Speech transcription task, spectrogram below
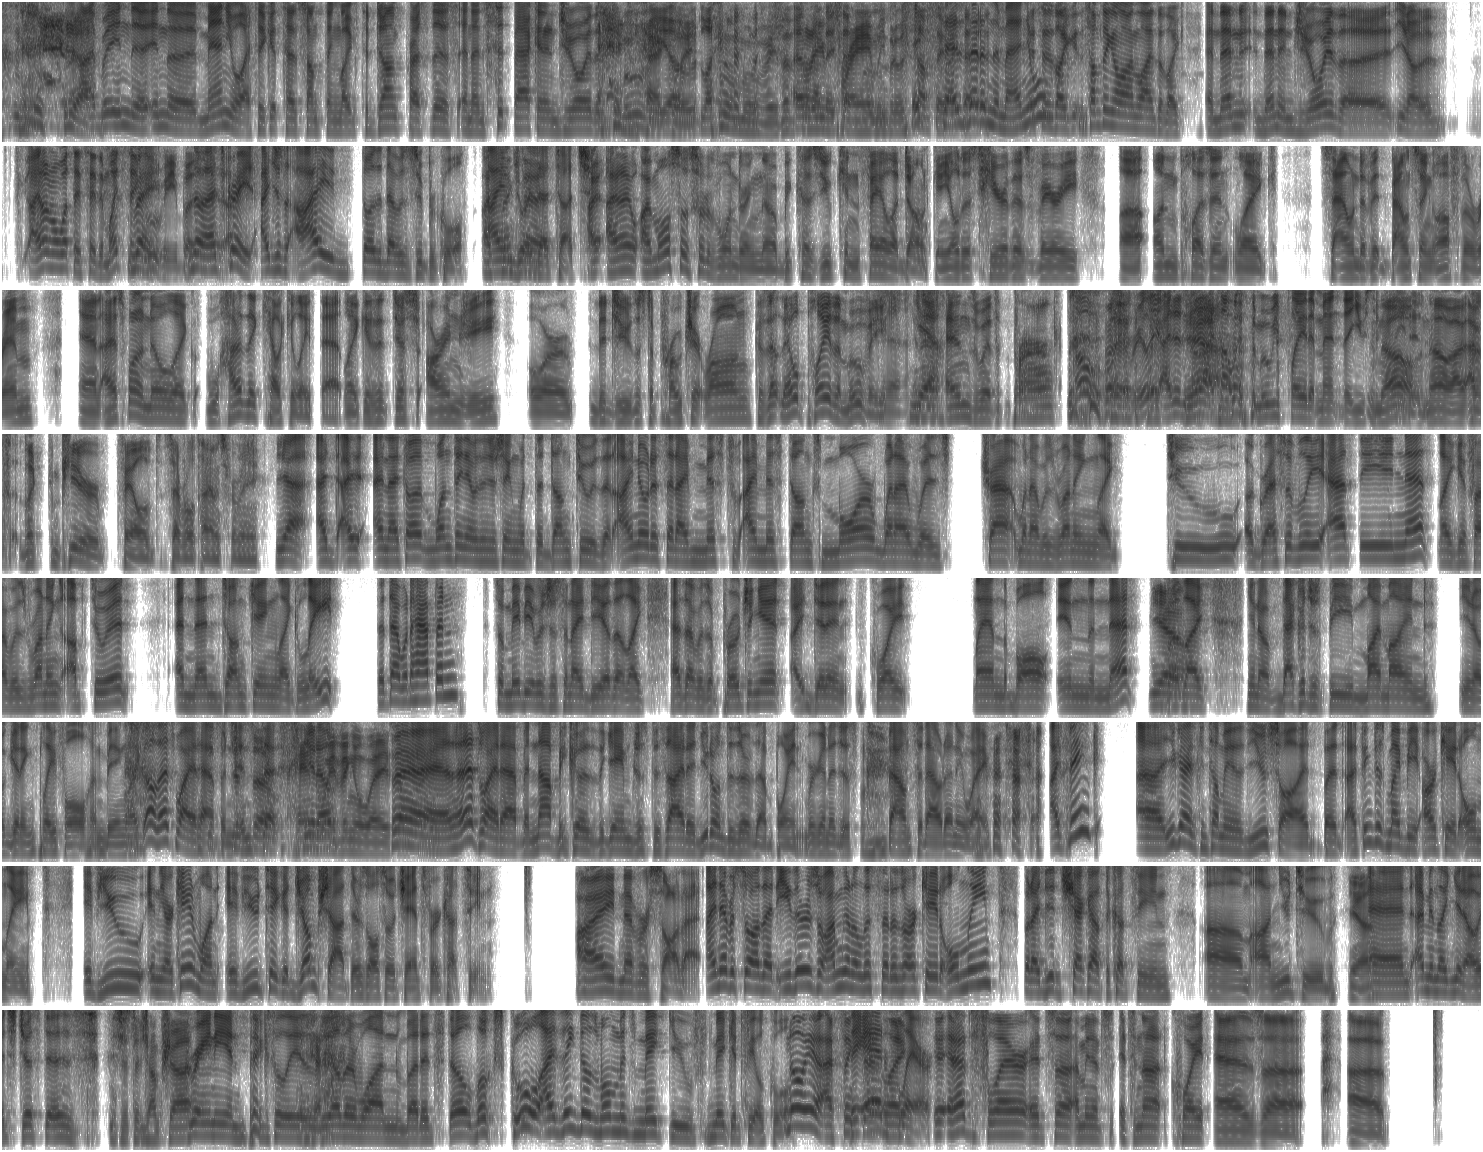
Yeah. but in the in the manual, I think it says something like to dunk, press this, and then sit back and enjoy this movie of like The movie, the I don't know if three they said movie, but it was something It something. says like that in the manual? It says like something along the lines of like, and then then enjoy the you know. I don't know what they say. They might say right. movie, but no, that's uh, great. I just I thought that that was super cool. I, think enjoyed that, touch. I, I, I'm also sort of wondering though, because you can fail a dunk and you'll just hear this very uh, unpleasant like sound of it bouncing off the rim, and I just want to know like, how did they calculate that? Like, is it just RNG? Or did you just approach it wrong? Because they'll play the movie. Yeah. and Yeah. It ends with brunk. Oh, wait, really? I didn't. know. Yeah. I thought if the movie played, it meant that you succeeded. No, no. I, I've the computer failed several times for me. Yeah, I, I and I thought one thing that was interesting with the dunk too is that I noticed that I missed I missed dunks more when I was tra- when I was running like too aggressively at the net, like if I was running up to it and then dunking like late, that that would happen. So maybe it was just an idea that like as I was approaching it, I didn't quite land the ball in the net. Yeah. But like, you know, that could just be my mind, you know, getting playful and being like, "Oh, that's why it happened." Just, Instead, uh, hand you know, waving away something. Right, that's why it happened, not because the game just decided you don't deserve that point. We're gonna just bounce it out anyway. I think uh, you guys can tell me if you saw it, but I think this might be arcade only. If you in the arcade one, if you take a jump shot, there's also a chance for a cutscene. I never saw that. I never saw that either, so I'm gonna list that as arcade only. But I did check out the cutscene um, on YouTube. Yeah. and I mean, like you know, it's just as It's just a jump shot. grainy and pixely as the other one, but it still looks cool. I think those moments make you make it feel cool. No, yeah, I think They that, add like, flair. It adds flair. It's, uh, I mean, it's it's not quite as uh, uh,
